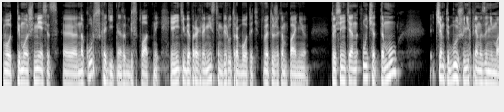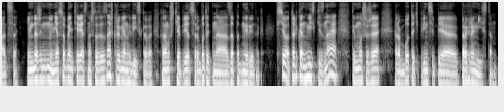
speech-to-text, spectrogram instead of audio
Вот, ты можешь месяц э, на курс сходить, на этот бесплатный, и они тебя программистом берут работать в эту же компанию. То есть они тебя учат тому, чем ты будешь у них прямо заниматься. Им даже ну, не особо интересно, что ты знаешь, кроме английского, потому что тебе придется работать на западный рынок. Все, только английский зная, ты можешь уже работать, в принципе, программистом.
